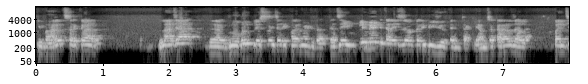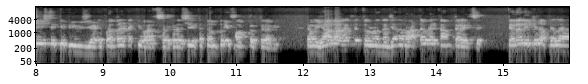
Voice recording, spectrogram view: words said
की भारत सरकारला ज्या ग्लोबल प्लेसमेंटच्या रिक्वायरमेंट येतात त्याचं इम्प्लिमेंट करायची जबाबदारी बीजीवर त्यांनी टाकली. आमचा करार झाला. पंच्याऐंशी टक्के बीबीजी आणि पंधरा टक्के भारत सरकार अशी एका कंपनी फॉर्म करतोय आम्ही. त्यामुळे ह्या भागातल्या तरुणांना ज्यांना भारताबाहेर काम करायचंय त्यांना देखील आपल्याला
